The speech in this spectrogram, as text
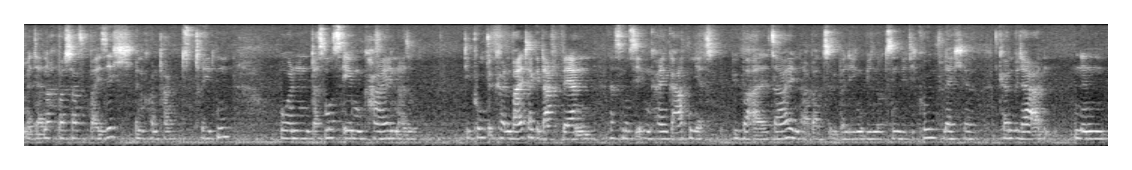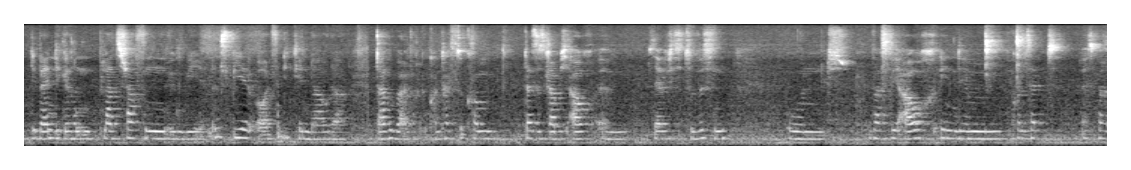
mit der Nachbarschaft bei sich in Kontakt zu treten. Und das muss eben kein, also die Punkte können weitergedacht werden. Das muss eben kein Garten jetzt überall sein, aber zu überlegen, wie nutzen wir die Grünfläche, können wir da einen lebendigeren Platz schaffen, irgendwie einen Spielort für die Kinder oder darüber einfach in Kontakt zu kommen. Das ist, glaube ich, auch ähm, sehr wichtig zu wissen. Und was wir auch in dem Konzept Essbare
